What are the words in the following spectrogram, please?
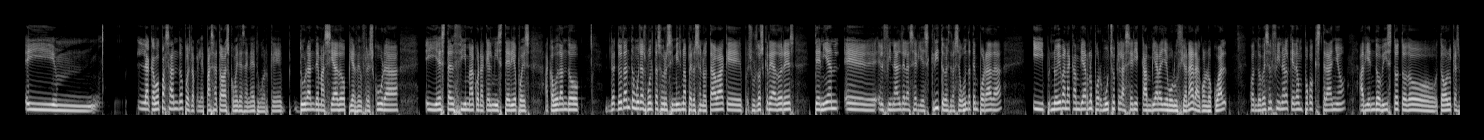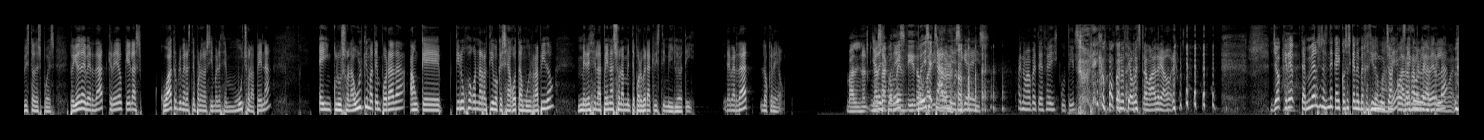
Y mmm, le acabó pasando pues lo que le pasa a todas las comedias de Network, que duran demasiado, pierden frescura y esta encima con aquel misterio pues acabó dando no tanto muchas vueltas sobre sí misma, pero se notaba que sus dos creadores tenían eh, el final de la serie escrito desde la segunda temporada y no iban a cambiarlo por mucho que la serie cambiara y evolucionara, con lo cual cuando ves el final queda un poco extraño habiendo visto todo, todo lo que has visto después. Pero yo de verdad creo que las cuatro primeras temporadas sí merecen mucho la pena e incluso la última temporada, aunque tiene un juego narrativo que se agota muy rápido, merece la pena solamente por ver a Christine Milioti. De verdad, lo creo. Vale, no, Ya nos lo- ha podéis, convencido. podéis Marina, echarme ¿no? si queréis. Ay, no me apetece discutir sobre cómo conoció a vuestra madre ahora. Yo creo, también me da la sensación de que hay cosas que han envejecido Muchas mal. ¿eh? cosas que han volver a verla. mal.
